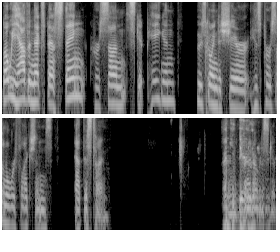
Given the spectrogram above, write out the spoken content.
But we have the next best thing her son, Skip Pagan, who's going to share his personal reflections at this time. Thank you. Turn it over to Skip.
